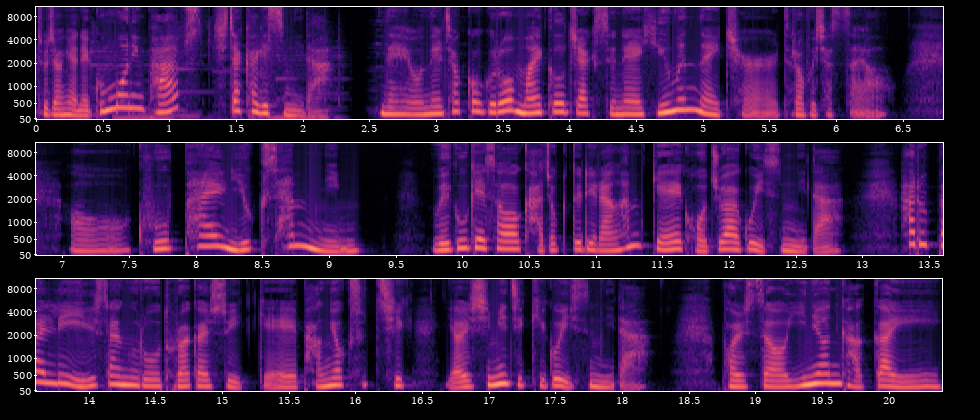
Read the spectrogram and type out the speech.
조정현의 굿모닝 팝스 시작하겠습니다. 네, 오늘 첫 곡으로 마이클 잭슨의 Human Nature 들어보셨어요. 어, 9863님. 외국에서 가족들이랑 함께 거주하고 있습니다. 하루빨리 일상으로 돌아갈 수 있게 방역 수칙 열심히 지키고 있습니다. 벌써 2년 가까이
